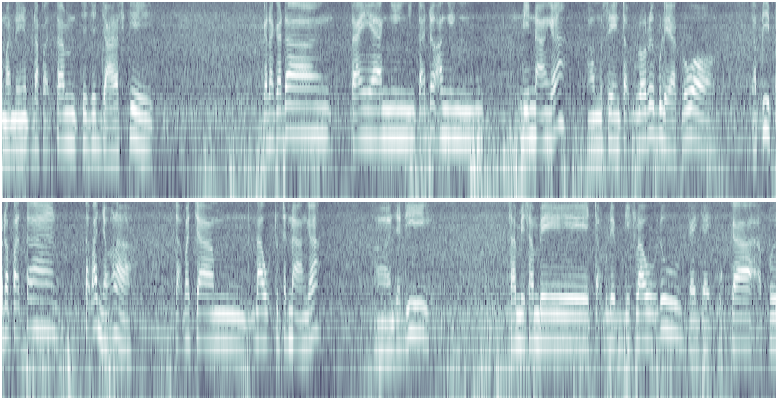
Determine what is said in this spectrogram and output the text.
maknanya pendapatan terjejas sikit. Kadang-kadang tayi angin tak ada angin linang ya. Ha, musim tak gelora boleh lah keluar. Tapi pendapatan tak banyak lah. Tak macam laut tu tenang ya. Ha, jadi sambil-sambil tak boleh pergi ke laut tu jahit-jahit buka apa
